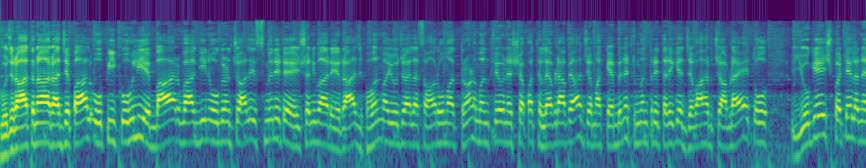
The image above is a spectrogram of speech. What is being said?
ગુજરાતના રાજ્યપાલ ઓપી કોહલીએ બાર વાગીને ઓગણચાલીસ મિનિટે શનિવારે રાજભવનમાં યોજાયેલા સમારોહમાં ત્રણ મંત્રીઓને શપથ લેવડાવ્યા, જેમાં કેબિનેટ મંત્રી તરીકે જવાહર ચાવડાએ તો યોગેશ પટેલ અને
